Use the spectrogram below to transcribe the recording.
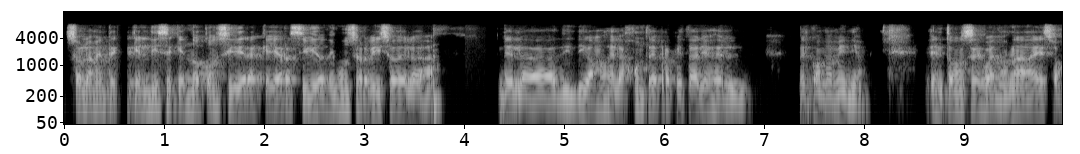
solamente que él dice que no considera que haya recibido ningún servicio de la, de la digamos, de la junta de propietarios del, del condominio. Entonces, bueno, nada, eso.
